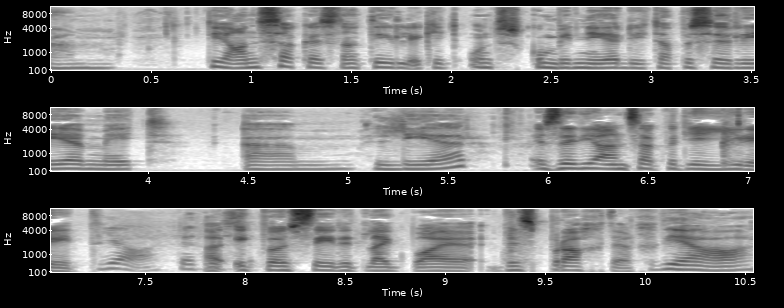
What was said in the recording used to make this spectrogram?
Ehm um, Die handsak is natuurlik ons kombineer die tapisserie met ehm um, leer. Is dit die handsak wat jy hier het? Ja, dit is uh, Ek wou sê dit lyk baie dis pragtig. Ja.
